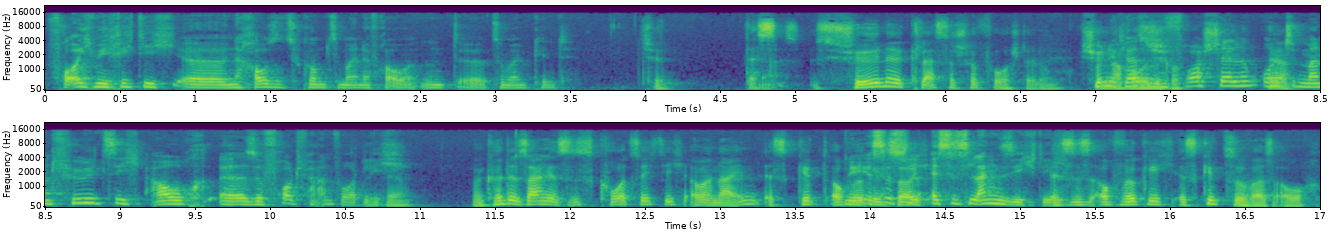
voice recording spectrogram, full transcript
freue ich mich richtig, äh, nach Hause zu kommen zu meiner Frau und äh, zu meinem Kind. Schön. Das ist eine schöne klassische Vorstellung. Schöne klassische. Vorstellung und Ja. man fühlt sich auch äh, sofort verantwortlich. Ja. Man könnte sagen, es ist kurzsichtig, aber nein, es gibt auch Nee, wirklich es ist, solch, es ist langsichtig. es ist auch wirklich, es gibt sowas auch.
